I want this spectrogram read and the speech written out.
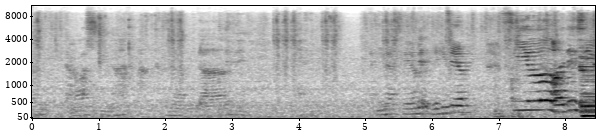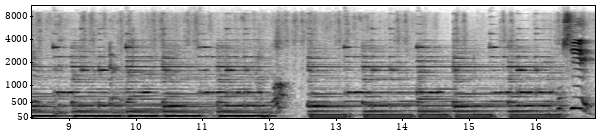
여기 나왔습니다. 감사합니다. 네네. 안녕히 가세요. 네 안녕히 계세요. See you. 아, 네, see you. 어? 혹시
